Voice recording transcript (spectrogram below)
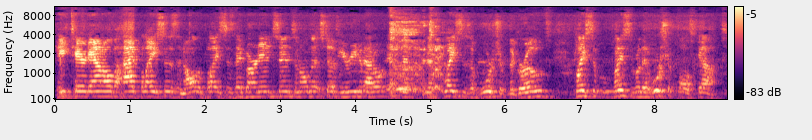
he'd tear down all the high places and all the places they burn incense and all that stuff you read about, the, the places of worship, the groves, places, places where they worship false gods.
